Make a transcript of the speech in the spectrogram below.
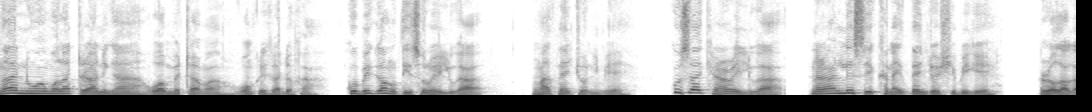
ငါနူဝလာတရာနီငါဝမီတာမှာဝန်ခရိကတော့ခါကိုဘေကောင်တီဆိုးရလူကငါသန်းချိုနေပဲကုဆိုင်ခရရလူကနရလစ်စီခနိုင်တဲ့ချိုရှိပြီးကရောဂါက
